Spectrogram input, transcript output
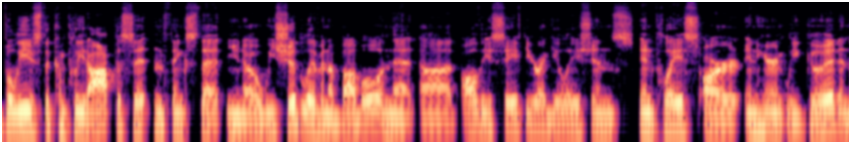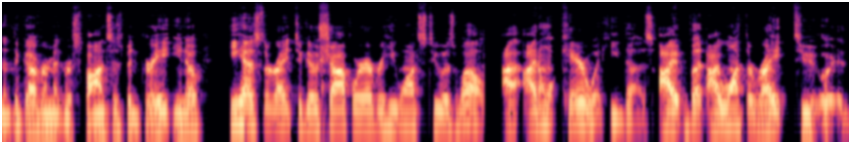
believes the complete opposite and thinks that you know we should live in a bubble and that uh, all these safety regulations in place are inherently good and that the government response has been great you know he has the right to go shop wherever he wants to as well. I, I don't care what he does. I but i want the right to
